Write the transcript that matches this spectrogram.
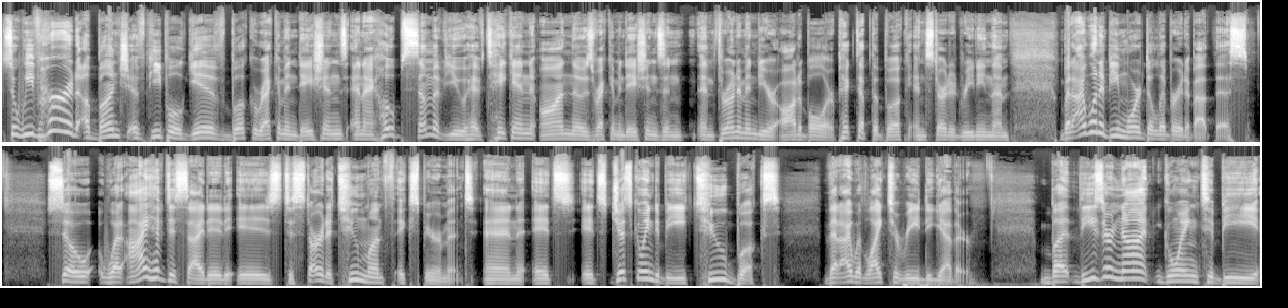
So we've heard a bunch of people give book recommendations, and I hope some of you have taken on those recommendations and, and thrown them into your Audible or picked up the book and started reading them. But I want to be more deliberate about this. So what I have decided is to start a 2-month experiment and it's it's just going to be two books that I would like to read together. But these are not going to be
